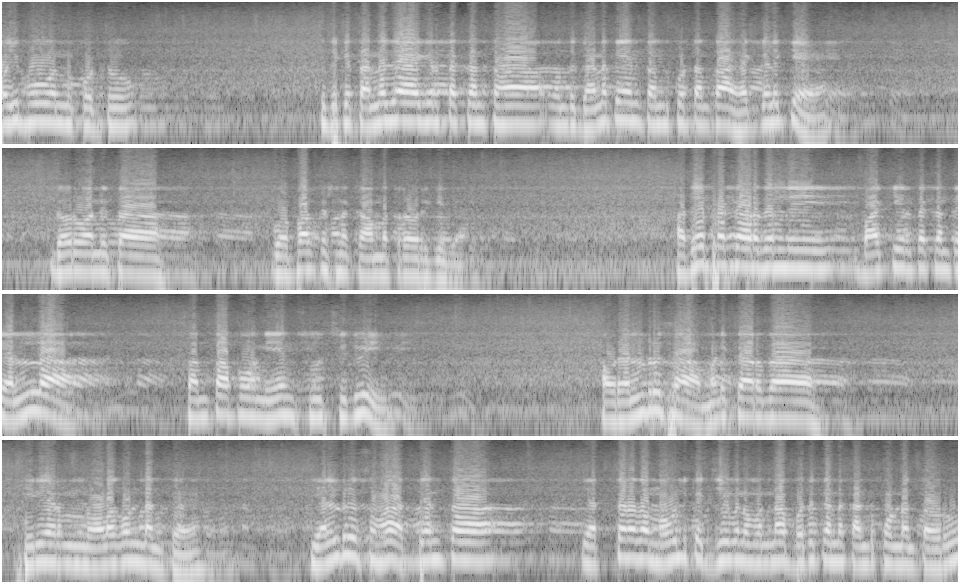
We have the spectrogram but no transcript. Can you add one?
ವೈಭವವನ್ನು ಕೊಟ್ಟು, ಇದಕ್ಕೆ ತನ್ನದೇ ಆಗಿರತಕ್ಕಂತಹ ಒಂದು ಘನತೆಯನ್ನು ತಂದುಕೊಟ್ಟಂತಹ ಹೆಗ್ಗಳಿಕೆ ಗೌರವಾನ್ವಿತ ಗೋಪಾಲಕೃಷ್ಣ ಕಾಮತ್ರ ಅವರಿಗಿದೆ ಅದೇ ಪ್ರಕಾರದಲ್ಲಿ ಬಾಕಿ ಇರತಕ್ಕಂಥ ಎಲ್ಲ ಸಂತಾಪವನ್ನು ಏನು ಸೂಚಿಸಿದ್ವಿ ಅವರೆಲ್ಲರೂ ಸಹ ಮಣಿಕಾರದ ಹಿರಿಯರನ್ನು ಒಳಗೊಂಡಂತೆ ಎಲ್ಲರೂ ಸಹ ಅತ್ಯಂತ ಎತ್ತರದ ಮೌಲಿಕ ಜೀವನವನ್ನ ಬದುಕನ್ನು ಕಂಡುಕೊಂಡಂಥವರು,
